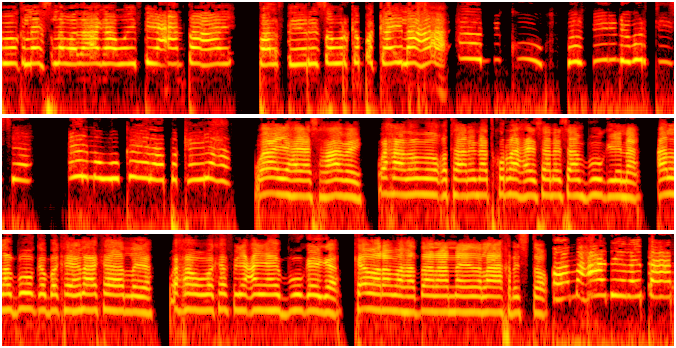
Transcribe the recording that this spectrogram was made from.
buug la isla wadaagaa way fiican tahay bal fiiri sawirka bakaylaha haa biku bal fiiri dhagortiisa elmo wuu ka helaa bakaylaha waayahay asxaabay waxaad muuqataan inaad ku raaxaysanaysaan buuggiinna alla buugga bakaylaha ka hadlaya. Waxa uuba ka fiican yahay buuggayga ka warama haddaan anna idinla akhristo. Oo maxaa dhiilay baar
